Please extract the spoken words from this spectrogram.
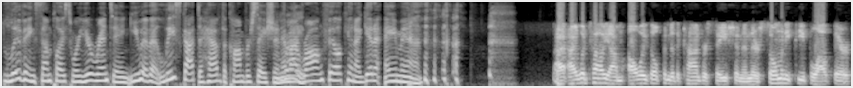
living someplace where you're renting, you have at least got to have the conversation. Am I wrong, Phil? Can I get an amen? I, I would tell you, I'm always open to the conversation, and there's so many people out there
